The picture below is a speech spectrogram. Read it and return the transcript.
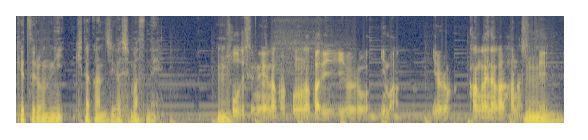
結論に来た感じがしますね、うんそうですよね。なんかこの中でいろいろ今、いろいろ考えながら話してて、うん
